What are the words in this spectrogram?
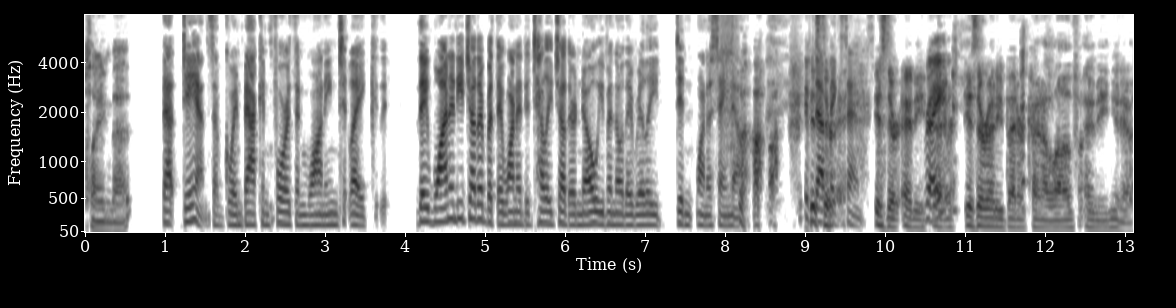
playing that that dance of going back and forth and wanting to like they wanted each other, but they wanted to tell each other no, even though they really didn't want to say no. if that there, makes sense. Is there any right? better, is there any better kind of love? I mean, you know,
